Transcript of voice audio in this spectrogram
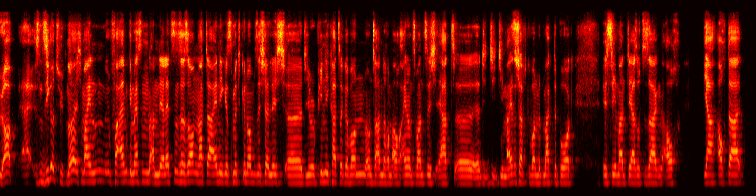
ja, er ist ein Siegertyp, ne? Ich meine, vor allem gemessen an der letzten Saison hat er einiges mitgenommen, sicherlich. Äh, die European League hat er gewonnen, unter anderem auch 21. Er hat äh, die, die, die Meisterschaft gewonnen mit Magdeburg. Ist jemand, der sozusagen auch ja, auch da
